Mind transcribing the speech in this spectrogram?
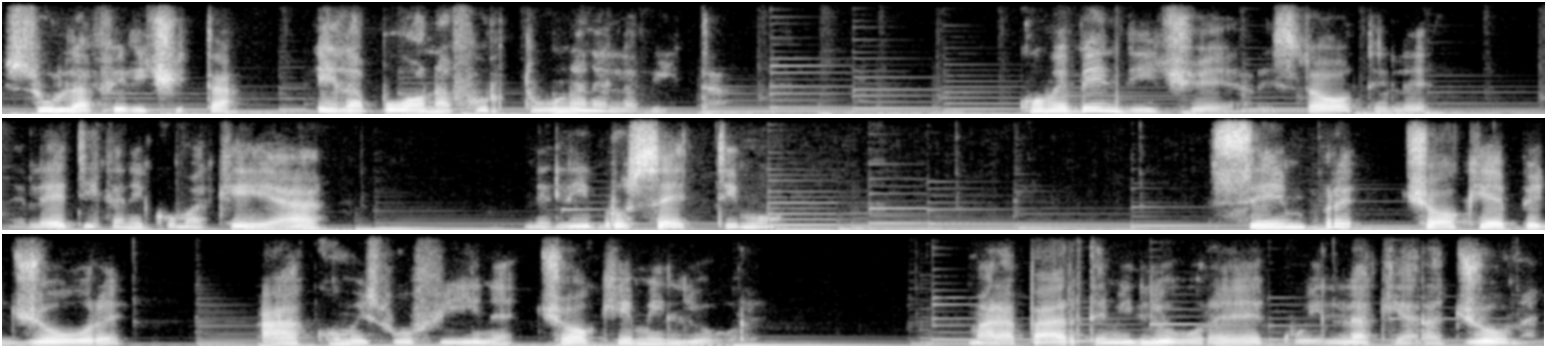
sulla felicità e la buona fortuna nella vita. Come ben dice Aristotele, nell'Etica Nicomachea, nel libro settimo, sempre ciò che è peggiore ha come suo fine ciò che è migliore, ma la parte migliore è quella che ha ragione.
